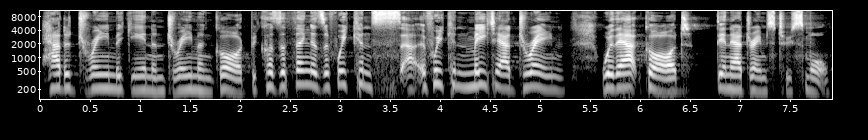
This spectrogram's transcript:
how to dream again and dream in God. Because the thing is, if we can, uh, if we can meet our dream without God, then our dream's too small.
